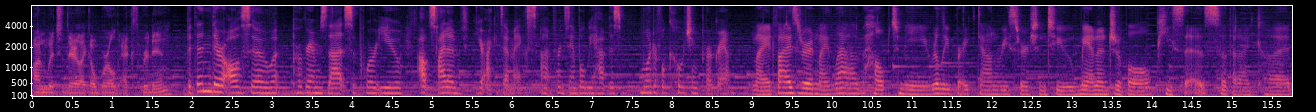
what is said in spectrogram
on which they're like a world expert in. But then there are also programs that support you outside of your academics. Uh, for example, we have this wonderful coaching program. My advisor in my lab helped me really break down research into manageable pieces so that I could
